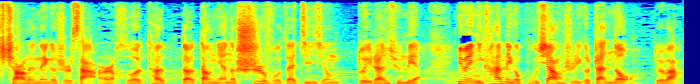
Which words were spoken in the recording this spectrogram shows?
上来那个是萨尔和他的当年的师傅在进行对战训练，因为你看那个不像是一个战斗，对吧？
